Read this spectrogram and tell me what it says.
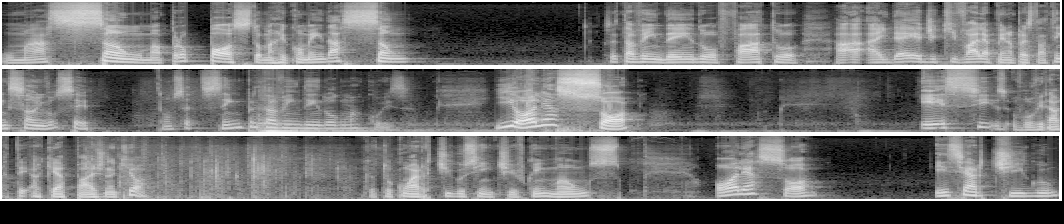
uma ação, uma proposta, uma recomendação. Você está vendendo o fato, a, a ideia de que vale a pena prestar atenção em você. Então você sempre está vendendo alguma coisa. E olha só esse. Vou virar aqui a página aqui, ó. Eu tô com um artigo científico em mãos. Olha só esse artigo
